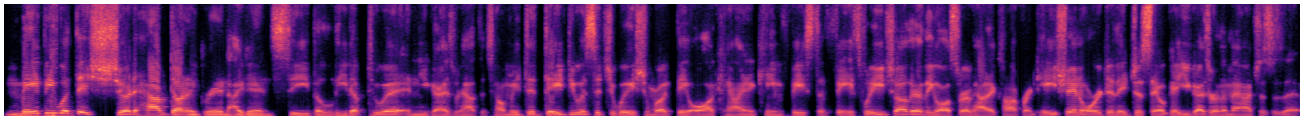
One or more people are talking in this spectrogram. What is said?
maybe what they should have done, and granted, I didn't see the lead up to it, and you guys would have to tell me. Did they do a situation where like they all kind of came face to face with each other, and they all sort of had a confrontation, or did they just say, "Okay, you guys are in the match. This is it."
